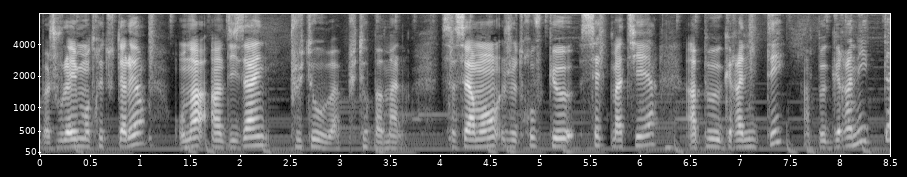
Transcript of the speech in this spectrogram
bah, je vous l'avais montré tout à l'heure, on a un design plutôt, bah, plutôt pas mal. Sincèrement, je trouve que cette matière, un peu granitée, un peu granite,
